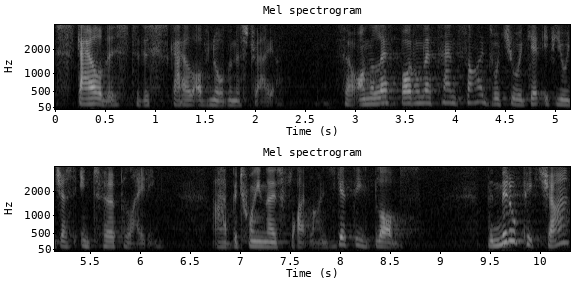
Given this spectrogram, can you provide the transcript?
scale this to the scale of Northern Australia. So on the left, bottom left-hand side is what you would get if you were just interpolating uh, between those flight lines. You get these blobs. The middle picture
